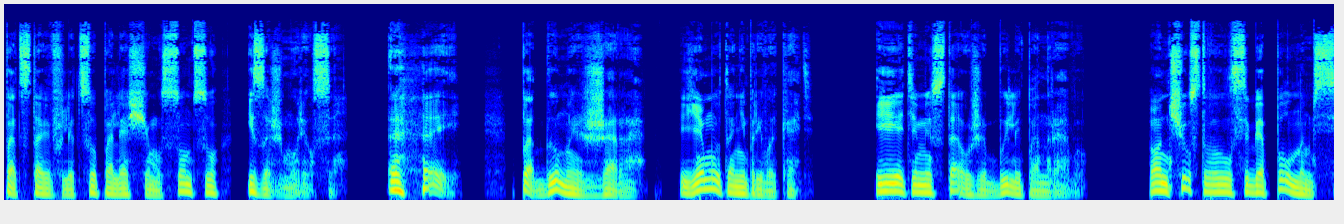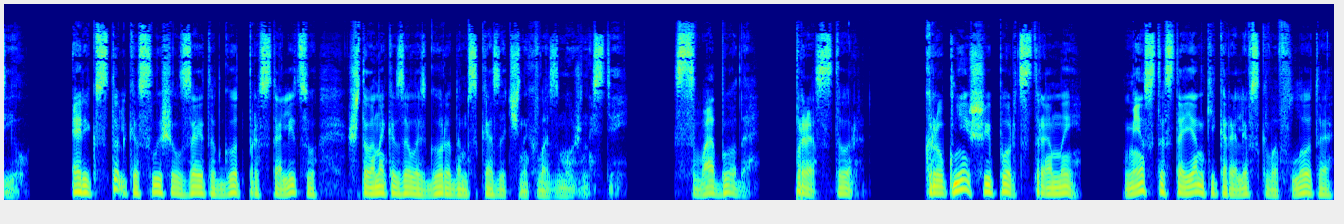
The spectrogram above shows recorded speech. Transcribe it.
подставив лицо палящему солнцу и зажмурился. Эй, подумаешь, жара, ему-то не привыкать. И эти места уже были по нраву. Он чувствовал себя полным сил. Эрик столько слышал за этот год про столицу, что она казалась городом сказочных возможностей. Свобода, простор, крупнейший порт страны, место стоянки Королевского флота,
